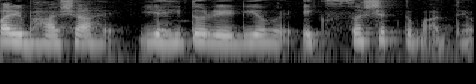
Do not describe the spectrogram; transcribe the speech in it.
परिभाषा है। यही तो रेडियो है, एक सशक्त माध्यम।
